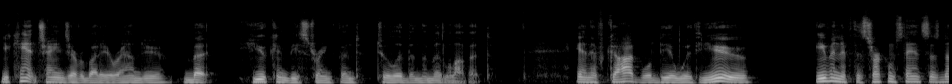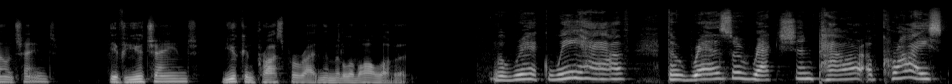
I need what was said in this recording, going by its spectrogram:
you can't change everybody around you, but you can be strengthened to live in the middle of it. And if God will deal with you, even if the circumstances don't change, if you change, you can prosper right in the middle of all of it. Well, Rick, we have the resurrection power of Christ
